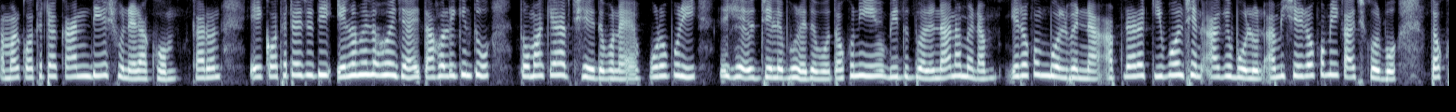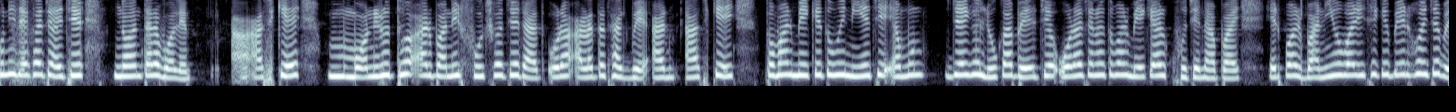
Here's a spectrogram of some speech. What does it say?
আমার কথাটা কান দিয়ে শুনে রাখো। কারণ এই কথাটা যদি এলোমেলো হয়ে যায়, তাহলে কিন্তু তোমাকে আর ছেড়ে দেবো না। পুরোপুরি জেলে ভরে দেবো। তখনই বিদ্যুৎ বলে, না না, ম্যাডাম, এরকম বলবেন না। আপনারা কি বলছেন আগে বলুন, আমি সেই রকমই কাজ করব। তখনই দেখা যায় যে নয়নতারা বলে "আ- আজকে অনিরুদ্ধ আর বাণীর ফুলসজ্জার রাত, ওরা আলাদা থাকবে। আর আজকেই তোমার মেয়েকে তুমি নিয়ে যে এমন জায়গায় লুকাবে যে ওরা যেন তোমার মেয়েকে আর খুঁজে না পায়। এরপর বাণীও বাড়ি থেকে বের হয়ে যাবে,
